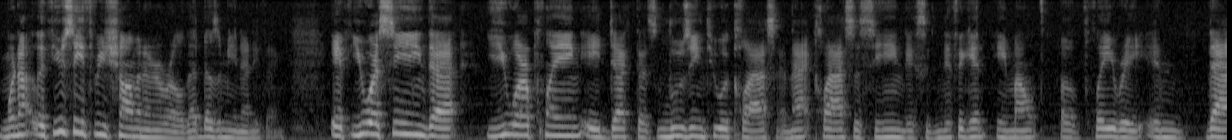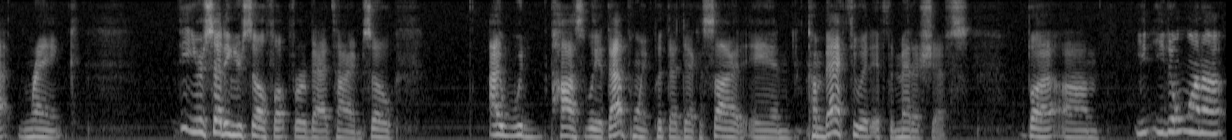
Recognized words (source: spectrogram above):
We're not. If you see three shaman in a row, that doesn't mean anything. If you are seeing that you are playing a deck that's losing to a class, and that class is seeing a significant amount of play rate in that rank, you're setting yourself up for a bad time. So I would possibly at that point put that deck aside and come back to it if the meta shifts. But um, you, you don't want to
